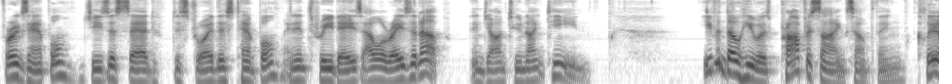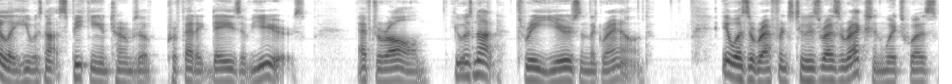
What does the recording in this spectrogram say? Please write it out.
For example, Jesus said, "Destroy this temple, and in 3 days I will raise it up." in John 2:19. Even though he was prophesying something, clearly he was not speaking in terms of prophetic days of years. After all, he was not 3 years in the ground. It was a reference to his resurrection, which was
